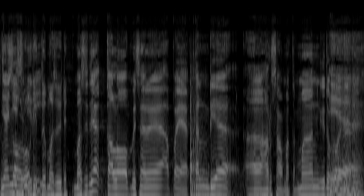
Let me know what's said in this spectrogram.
Nyanyi Solo sendiri. gitu maksudnya. Maksudnya kalau misalnya apa ya kan dia eh, harus sama teman gitu kalau Iya.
